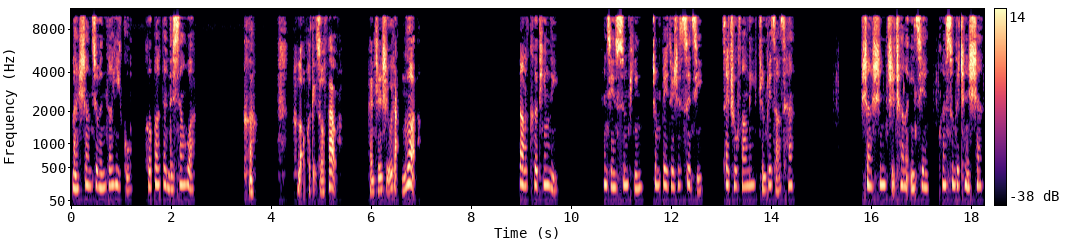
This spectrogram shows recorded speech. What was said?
马上就闻到一股。荷包蛋的香味，哼，老婆给做饭了，还真是有点饿了。到了客厅里，看见孙平正背对着自己在厨房里准备早餐，上身只穿了一件宽松的衬衫，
